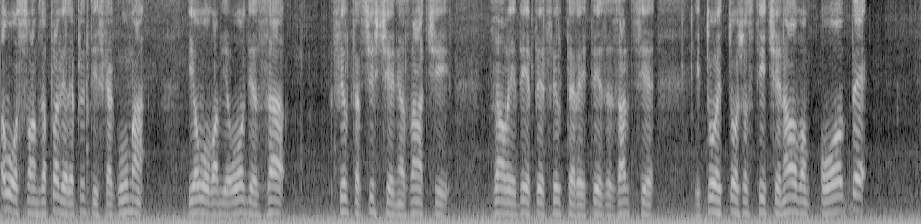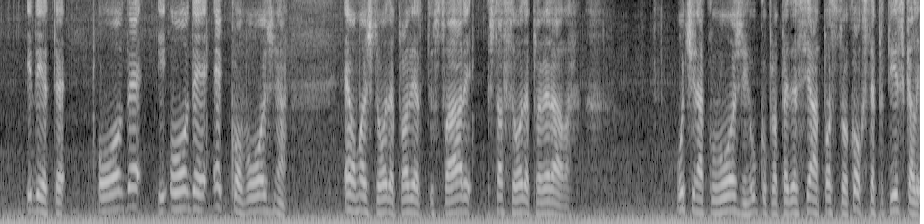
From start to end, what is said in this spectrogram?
ovo su vam za provjere pritiska guma i ovo vam je ovdje za filter čišćenja, znači za ove DP filtere i te zezancije. I to je to što se tiče na ovom ovde. Idete ovde i ovde je eko vožnja. Evo možete ovde provjeriti u stvari šta se ovde provjerava. Učinak u vožnji ukupno 51% koliko ste pritiskali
